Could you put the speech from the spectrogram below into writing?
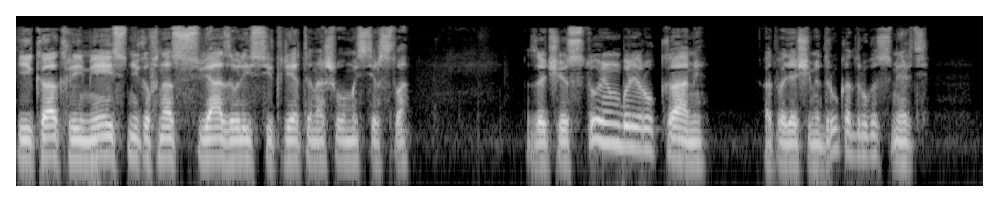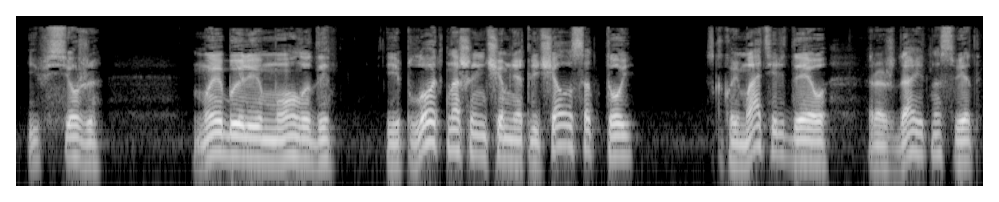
и как ремесленников нас связывали секреты нашего мастерства. Зачастую мы были руками, отводящими друг от друга смерть. И все же мы были молоды, и плоть наша ничем не отличалась от той, с какой матерь Део рождает на свет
